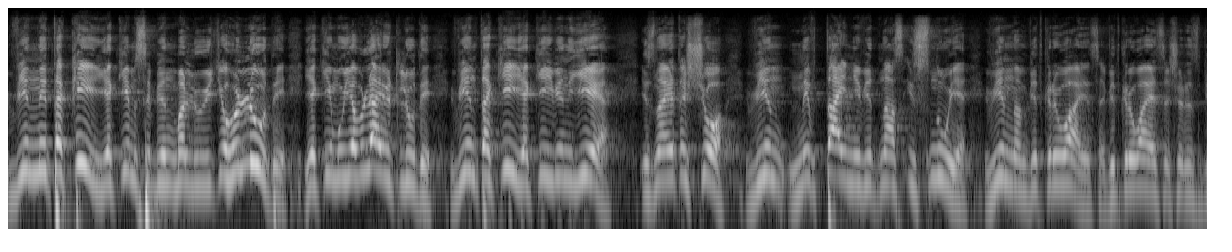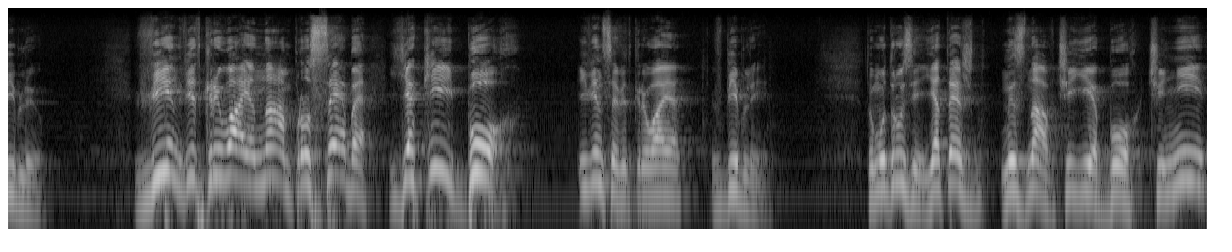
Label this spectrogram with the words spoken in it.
Він не такий, яким собі малюють його люди, яким уявляють люди. Він такий, який він є. І знаєте що? Він не втайні від нас існує. Він нам відкривається, відкривається через Біблію. Він відкриває нам про себе, який Бог. І він це відкриває в Біблії. Тому, друзі, я теж не знав, чи є Бог, чи ні.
